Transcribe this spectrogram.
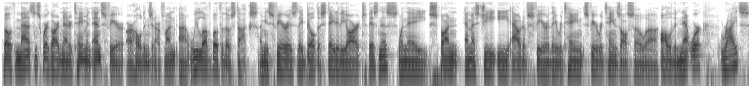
Both Madison Square Garden Entertainment and Sphere are holdings in our fund. Uh, we love both of those stocks. I mean, Sphere is they built a state of the art business. When they spun MSGE out of Sphere, they retained Sphere retains also uh, all of the network rights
